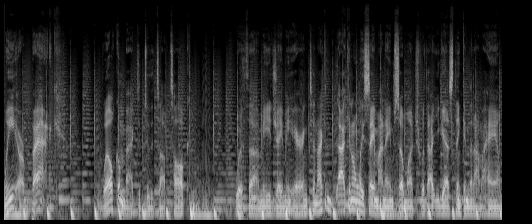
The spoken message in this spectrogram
We are back. Welcome back to To the Top Talk with uh, me, Jamie Arrington. I can I can only say my name so much without you guys thinking that I'm a ham.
